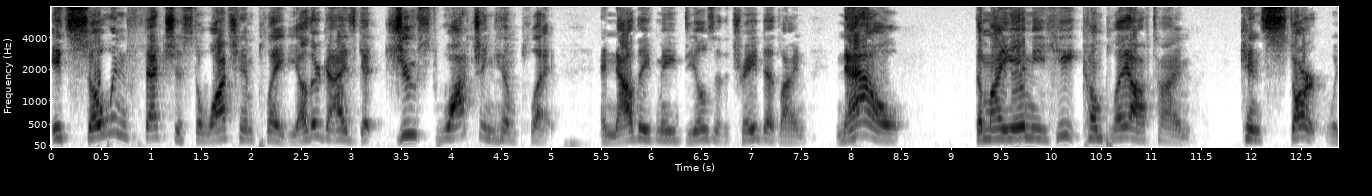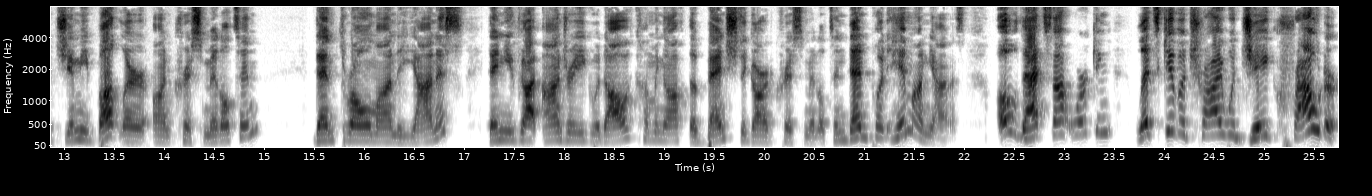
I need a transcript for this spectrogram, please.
It's so infectious to watch him play. The other guys get juiced watching him play. And now they've made deals at the trade deadline. Now, the Miami Heat, come playoff time, can start with Jimmy Butler on Khris Middleton, then throw him on to Giannis. Then you've got Andre Iguodala coming off the bench to guard Khris Middleton, then put him on Giannis. Oh, that's not working? Let's give a try with Jae Crowder.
